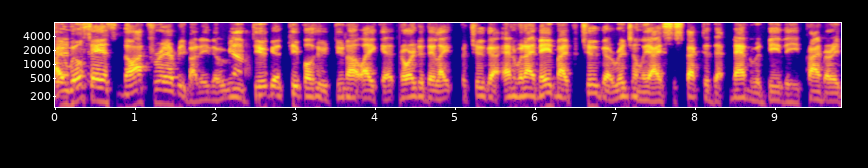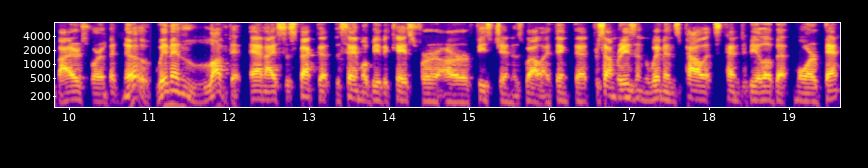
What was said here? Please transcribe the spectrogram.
I will say it's not for everybody, though. We no. do get people who do not like it, nor did they like Pechuga. And when I made my Pechuga originally, I suspected that men would be the primary buyers for it. But no, women loved it. And I suspect that the same will be the case for our Feast Gin as well. I think that for some reason, women's palates tend to be a little bit more bent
